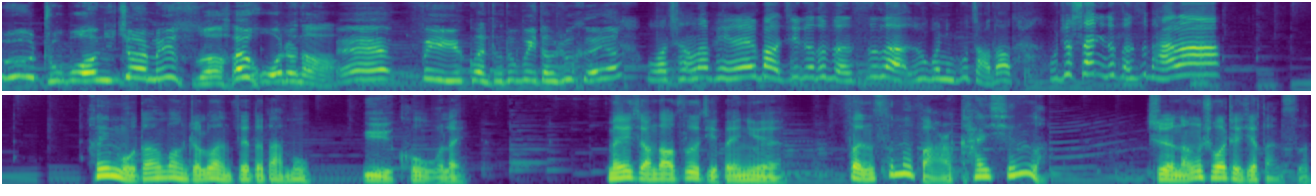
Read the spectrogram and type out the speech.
呃，主播，你竟然没死，还活着呢！哎，鲱鱼罐头的味道如何呀？我成了平 A 宝鸡哥的粉丝了，如果你不找到他，我就删你的粉丝牌啦！黑牡丹望着乱飞的弹幕，欲哭无泪。没想到自己被虐，粉丝们反而开心了。只能说这些粉丝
